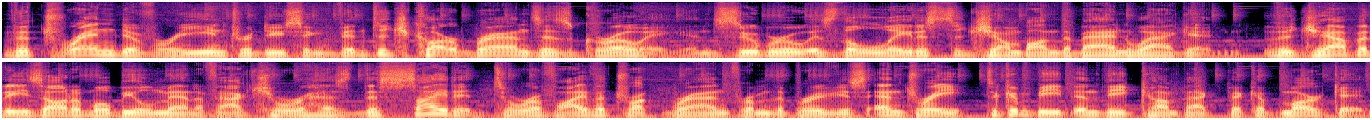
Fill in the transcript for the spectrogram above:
The trend of reintroducing vintage car brands is growing, and Subaru is the latest to jump on the bandwagon. The Japanese automobile manufacturer has decided to revive a truck brand from the previous entry to compete in the compact pickup market.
